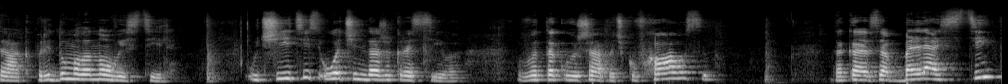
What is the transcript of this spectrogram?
Так, придумала новый стиль. Учитесь, очень даже красиво. Вот такую шапочку в хаос. Такая вся блестит.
